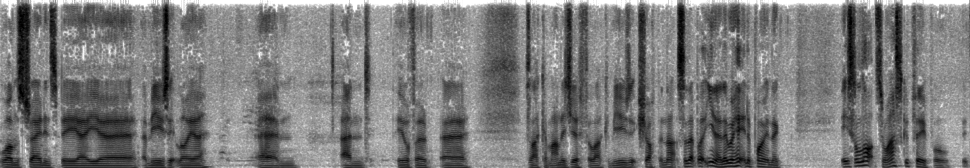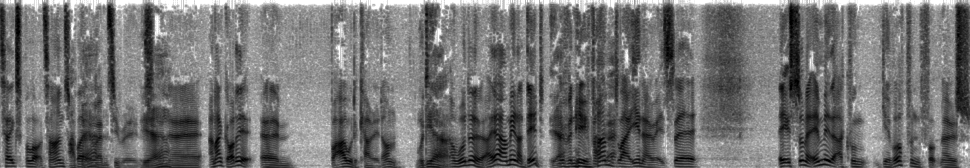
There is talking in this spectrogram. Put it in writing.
one's training to be a uh, a music lawyer, um, and the other uh, is like a manager for like a music shop and that. So that, but you know, they were hitting a point in the. It's a lot to ask of people. It takes up a lot of time to I play bet. empty rooms. Yeah. and, uh, and I got it, um, but I would have carried on. Would you? I would have. Yeah, I mean, I did Yeah. with a new band. Yeah. Like you know, it's uh, it was something in me that I couldn't give up, and fuck knows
